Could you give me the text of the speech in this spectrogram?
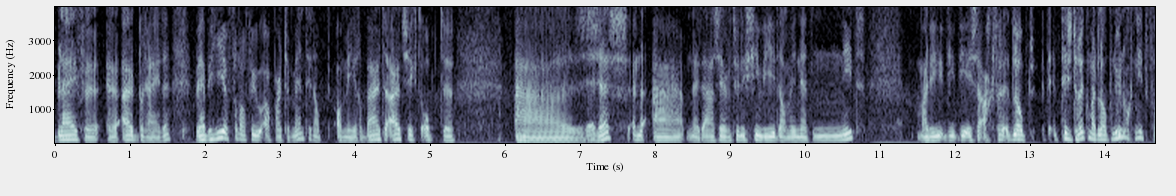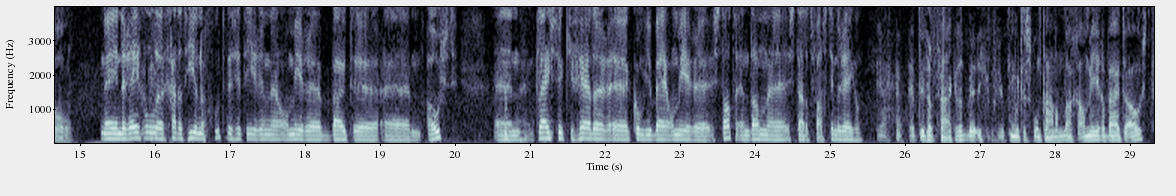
blijven uitbreiden. We hebben hier vanaf uw appartement in Almere buiten uitzicht op de... A6 en de, A, nee, de A27 zien we hier dan weer net niet. Maar die, die, die is erachter. Het, loopt, het, het is druk, maar het loopt nu nog niet vol. Nee, in de regel uh, gaat het hier nog goed. We zitten hier in uh, Almere buiten uh, Oost. En een klein stukje verder kom je bij Almere stad en dan staat het vast in de regel. Ja, hebt u dat vaker? Dat, ik, ik moet er spontaan om lachen. Almere buiten Oost.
